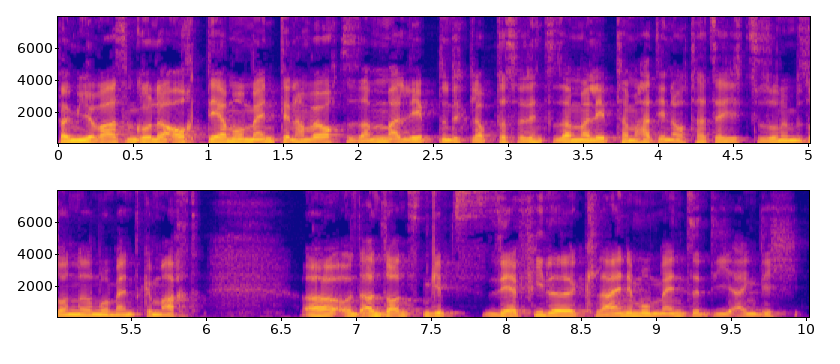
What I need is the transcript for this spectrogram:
bei mir war es im Grunde auch der Moment, den haben wir auch zusammen erlebt und ich glaube, dass wir den zusammen erlebt haben, hat ihn auch tatsächlich zu so einem besonderen Moment gemacht. Äh, und ansonsten gibt es sehr viele kleine Momente, die eigentlich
